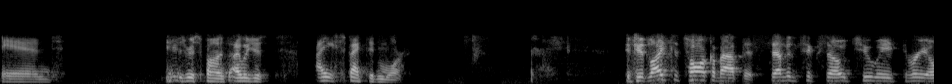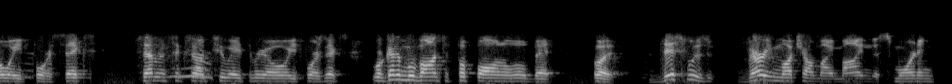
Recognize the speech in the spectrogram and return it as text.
And his response, I was just I expected more. If you'd like to talk about this, 760-283-0846, 760-283-0846. We're going to move on to football in a little bit, but this was very much on my mind this morning.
